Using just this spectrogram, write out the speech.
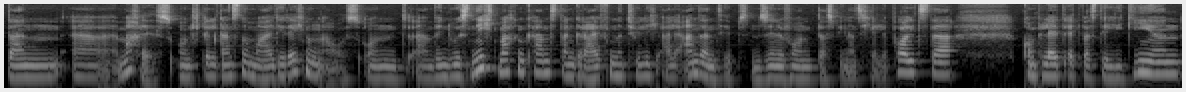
dann äh, mach es und stell ganz normal die Rechnung aus. Und äh, wenn du es nicht machen kannst, dann greifen natürlich alle anderen Tipps im Sinne von das finanzielle Polster, komplett etwas delegieren,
